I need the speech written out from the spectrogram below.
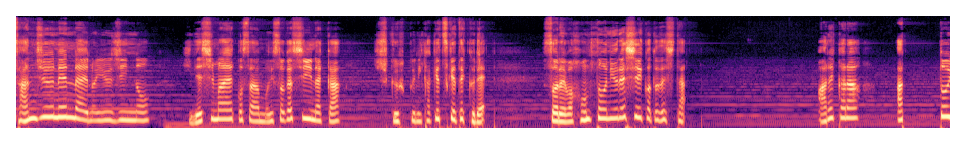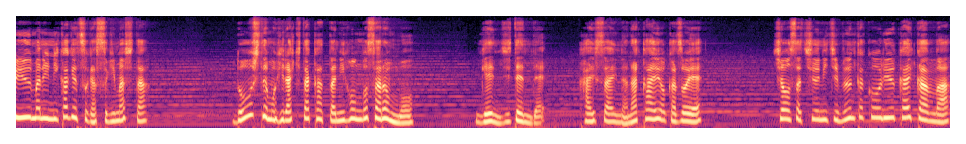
30年来の友人の秀島彩子さんも忙しい中、祝福に駆けつけてくれ、それは本当に嬉しいことでした。あれからあっという間に2ヶ月が過ぎました。どうしても開きたかった日本語サロンも、現時点で開催7回を数え、調査中日文化交流会館は、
